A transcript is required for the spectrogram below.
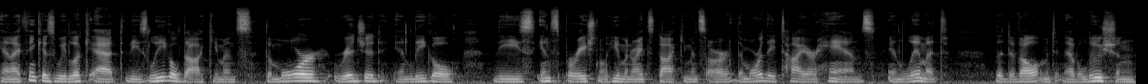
And I think as we look at these legal documents, the more rigid and legal these inspirational human rights documents are, the more they tie our hands and limit the development and evolution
